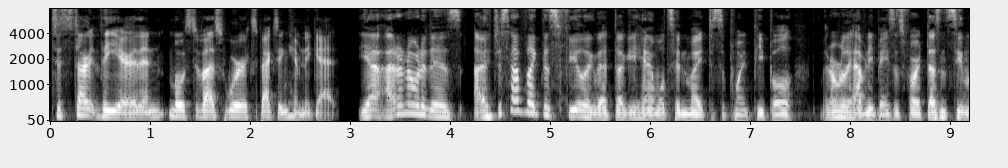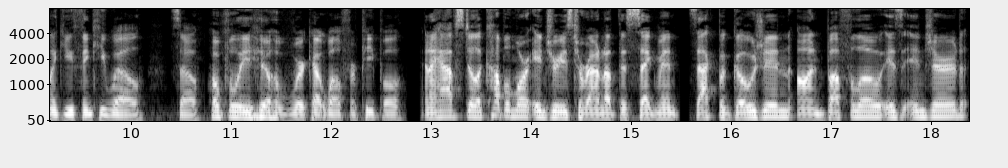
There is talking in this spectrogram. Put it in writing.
to start the year than most of us were expecting him to get. Yeah, I don't know what it is. I just have like this feeling that Dougie Hamilton might disappoint people. I don't really have any basis for it. Doesn't seem like you think he will. So hopefully he'll work out well for people. And I have still a couple more injuries to round out this segment. Zach Bogosian on Buffalo is injured.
